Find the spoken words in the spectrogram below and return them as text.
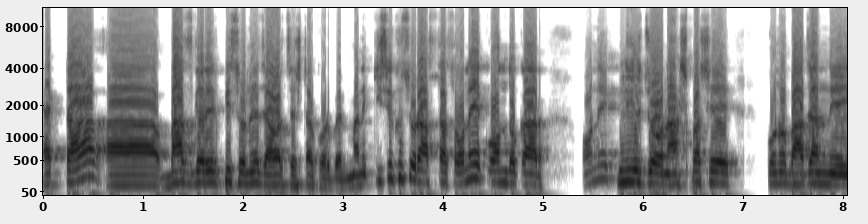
একটা বাস গাড়ির পিছনে যাওয়ার চেষ্টা করবেন। মানে কিছু কিছু রাস্তা আছে, অনেক অন্ধকার, অনেক নির্জন, আশপাশে কোনো বাজার নেই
